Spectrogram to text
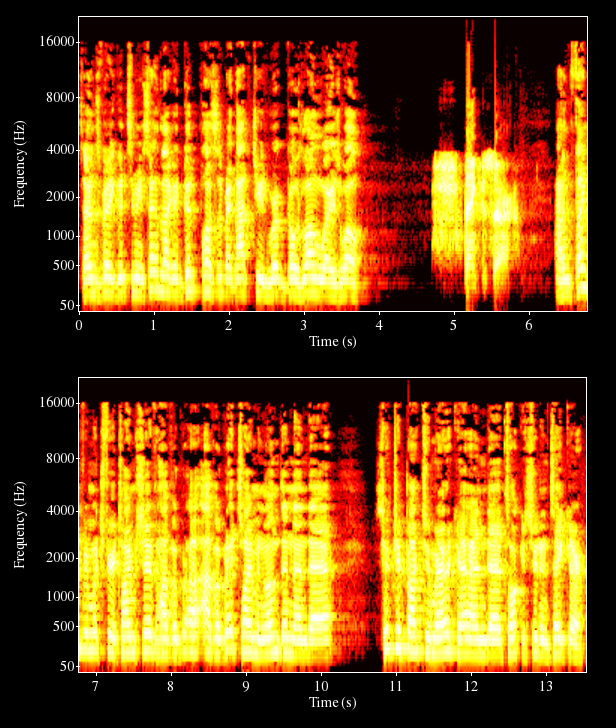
Sounds very good to me. Sounds like a good positive attitude work goes a long way as well. Thank you, sir. And thank you very much for your time, Shiv. Have a uh, have a great time in London and uh, shift you back to America and uh, talk to you soon and take care.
